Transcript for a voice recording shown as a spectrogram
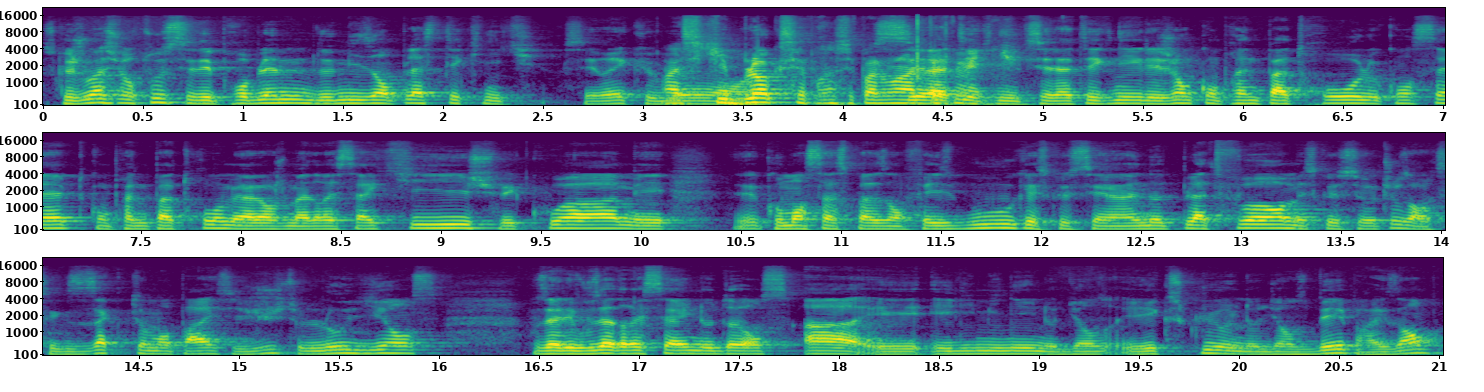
Ce que je vois surtout, c'est des problèmes de mise en place technique. C'est vrai que ce qui bloque, c'est principalement la, technique. C'est la technique. Les gens ne comprennent pas trop le concept, comprennent pas trop. Mais alors, je m'adresse à qui? Je fais quoi? Mais comment ça se passe dans Facebook? Est-ce que c'est une autre plateforme? Est-ce que c'est autre chose? Alors que c'est exactement pareil. C'est juste l'audience. Vous allez vous adresser à une audience A et éliminer une audience et exclure une audience B, par exemple.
